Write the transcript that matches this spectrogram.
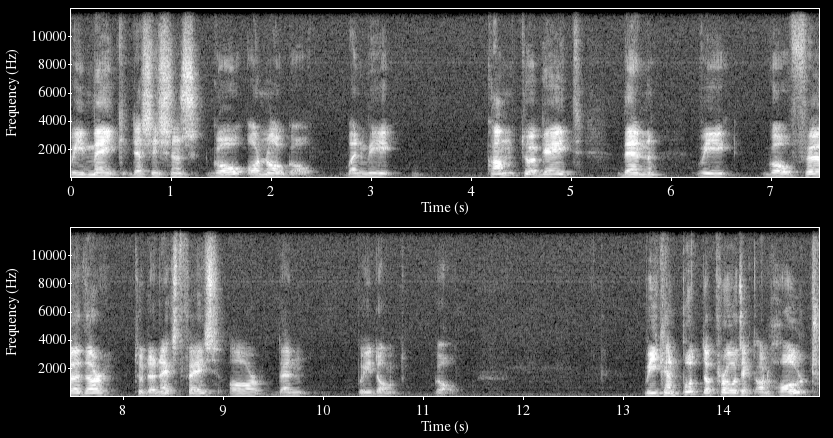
we make decisions go or no go. When we come to a gate, then we go further to the next phase or then we don't go we can put the project on hold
